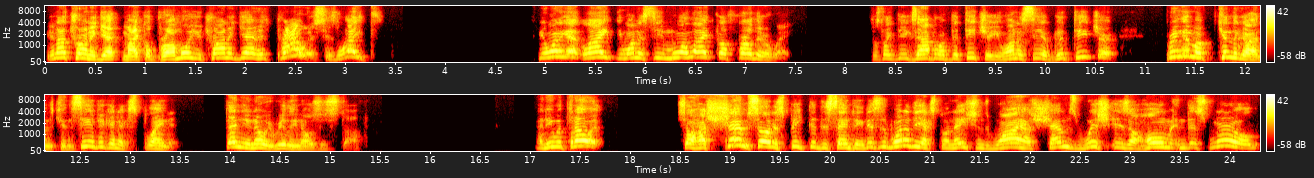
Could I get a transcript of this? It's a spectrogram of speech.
You're not trying to get Michael Brummel. You're trying to get his prowess, his light. If you want to get light, you want to see more light, go further away. Just like the example of the teacher. You want to see a good teacher, bring him a kindergarten kid, see if he can explain it. Then you know he really knows his stuff. And he would throw it. So Hashem, so to speak, did the same thing. This is one of the explanations why Hashem's wish is a home in this world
